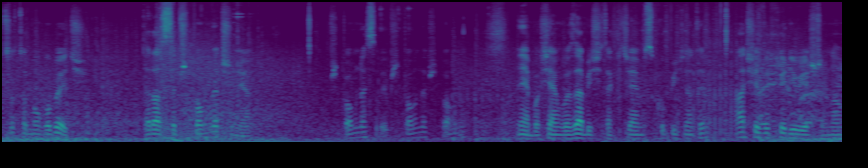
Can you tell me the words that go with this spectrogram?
co to mogło być? Teraz sobie przypomnę czy nie? Przypomnę sobie, przypomnę, przypomnę. Nie, bo chciałem go zabić i tak chciałem skupić na tym. A się wychylił jeszcze, no.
